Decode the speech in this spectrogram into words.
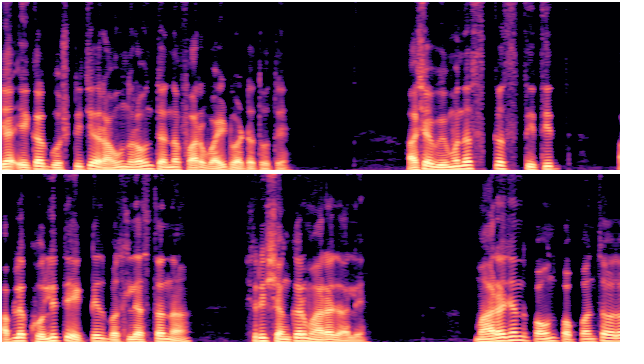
या एका गोष्टीचे राहून राहून त्यांना फार वाईट वाटत होते. अशा विमनस्क स्थितीत आपल्या खोलीत ते एकटेच बसले असताना श्री शंकर महाराज आले. महाराजांना पाहून पप्पांचा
